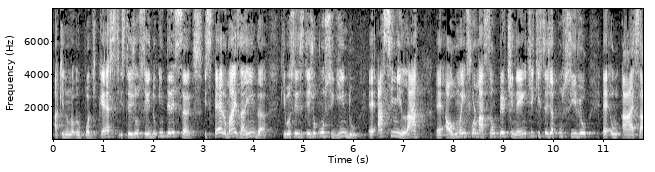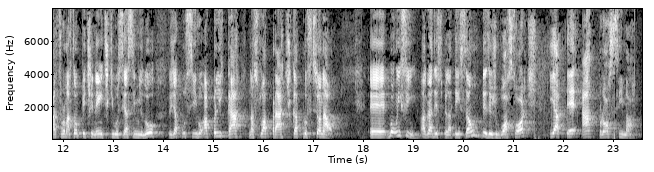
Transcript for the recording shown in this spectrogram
aqui no, no, podcast estejam sendo interessantes. Espero mais ainda que vocês estejam conseguindo é, assimilar é, alguma informação pertinente que seja possível, é, a, essa informação pertinente que você assimilou, seja possível aplicar na sua prática profissional. É, bom, enfim, agradeço pela atenção, desejo boa sorte e até a próxima.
